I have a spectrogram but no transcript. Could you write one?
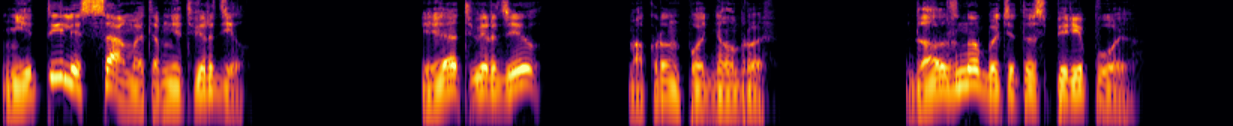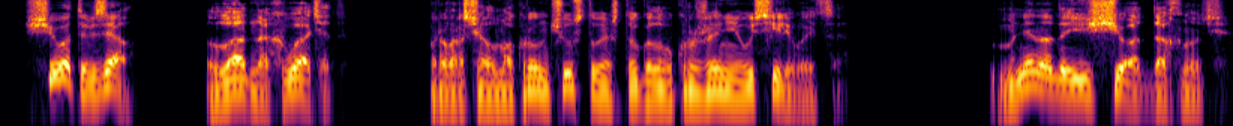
Не ты ли сам это мне твердил?» «Я твердил?» Макрон поднял бровь. «Должно быть это с перепою». «С чего ты взял?» «Ладно, хватит», — проворчал Макрон, чувствуя, что головокружение усиливается. «Мне надо еще отдохнуть.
